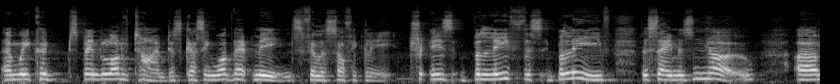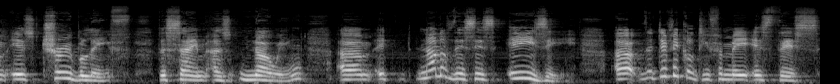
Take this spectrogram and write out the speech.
And we could spend a lot of time discussing what that means philosophically. Tr- is belief the, believe the same as know? Um, is true belief the same as knowing? Um, it, none of this is easy. Uh, the difficulty for me is this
